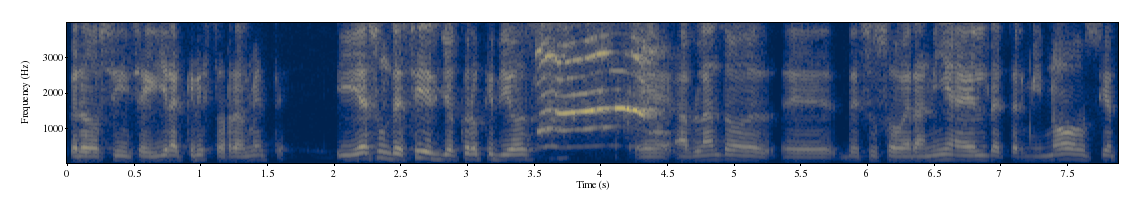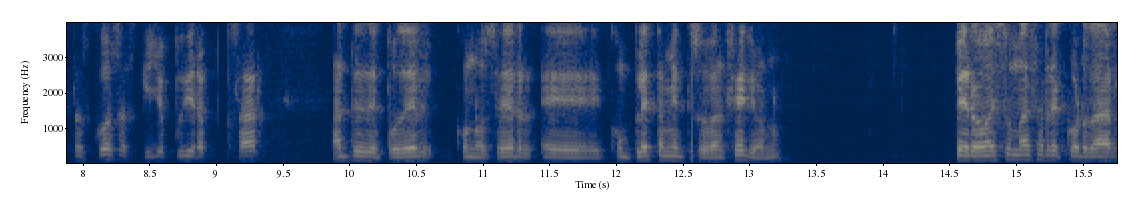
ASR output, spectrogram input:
pero sin seguir a Cristo realmente. Y es un decir, yo creo que Dios, eh, hablando de su soberanía, Él determinó ciertas cosas que yo pudiera pasar antes de poder conocer completamente su evangelio, ¿no? Pero eso me hace recordar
